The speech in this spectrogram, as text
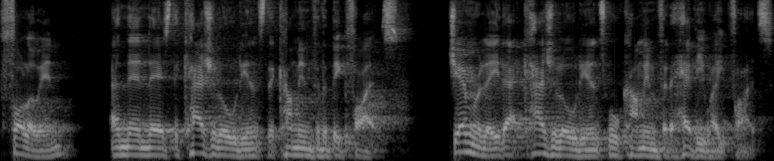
following. and then there's the casual audience that come in for the big fights. Generally, that casual audience will come in for the heavyweight fights.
